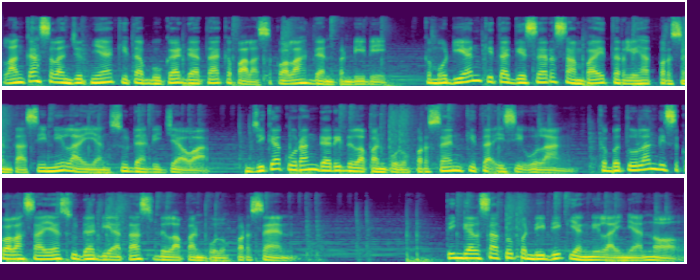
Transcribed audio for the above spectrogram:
Langkah selanjutnya kita buka data kepala sekolah dan pendidik. Kemudian kita geser sampai terlihat presentasi nilai yang sudah dijawab. Jika kurang dari 80% kita isi ulang. Kebetulan di sekolah saya sudah di atas 80%. Tinggal satu pendidik yang nilainya 0.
